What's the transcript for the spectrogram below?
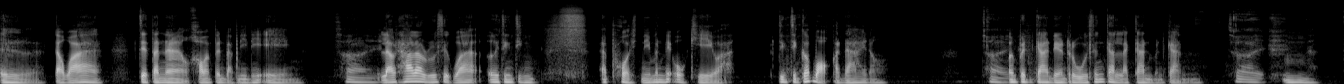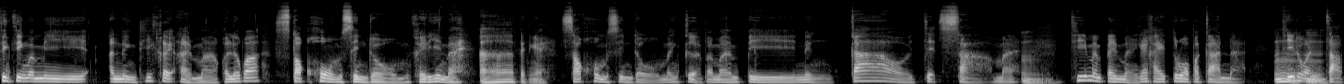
เออ แต่ว่าเจตนาของเขามันเป็นแบบนี้นี่เอง ใช่ แล้วถ้าเรารู้สึกว่า เออจริง ๆ approach นี้มันไม่โอเคว่ะ จริง ๆ ก็บอกกันได้เนาะ ใช่มันเป็นการเรียนรู้ซึ่งกันและกันเหมือนกัน ใช่อืมจริง ๆ มันมีอันหนึ่งที่เคยอ่านมาเขาเรียกว่า Stockholm syndrome เคยได้ยินไหมอ่าเป็นไง Stockholm syndrome มันเกิดประมาณปี 1973ไหมอืมที่มันเป็นเหมือนคล้ายๆตัวประกันอะอืมที่โดนอืมจับ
